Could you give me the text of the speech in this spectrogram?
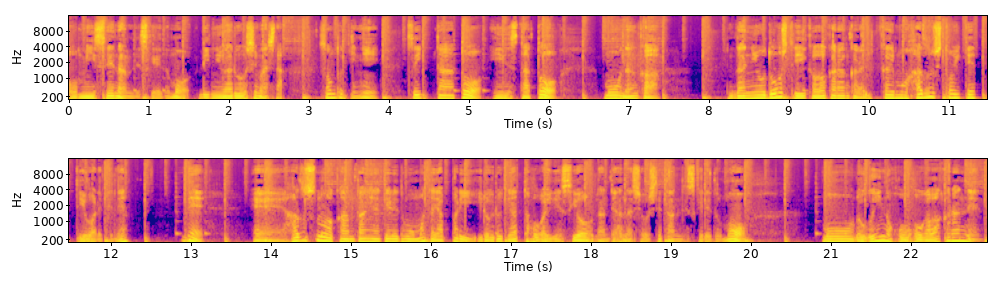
お店なんですけれども、リニューアルをしました。その時に、ツイッターとインスタと、もうなんか、何をどうしていいかわからんから一回もう外しといてって言われてね。で、えー、外すのは簡単やけれども、またやっぱり色々とやった方がいいですよ、なんて話をしてたんですけれども、もうログインの方法がわからんねんって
